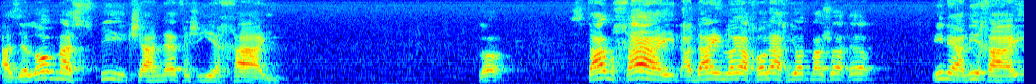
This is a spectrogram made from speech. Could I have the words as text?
אז זה לא מספיק שהנפש יהיה חי. לא. סתם חי עדיין לא יכול להחיות משהו אחר. הנה אני חי,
